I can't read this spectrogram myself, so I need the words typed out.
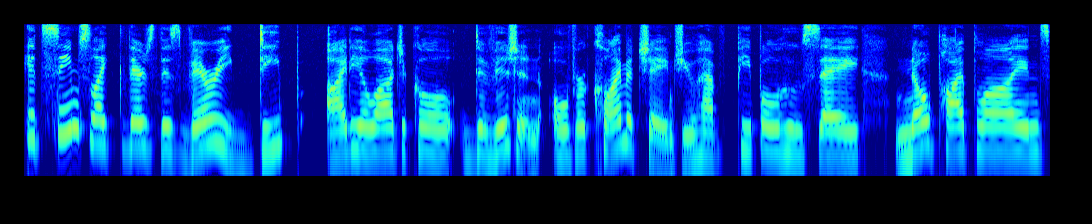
it seems like there's this very deep ideological division over climate change. You have people who say no pipelines,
